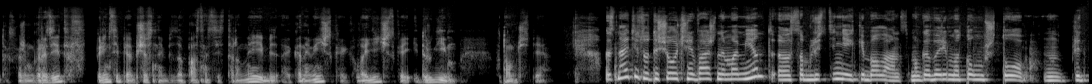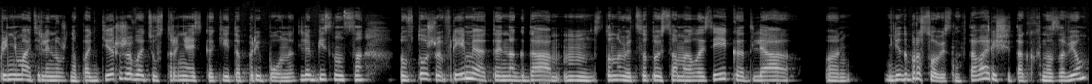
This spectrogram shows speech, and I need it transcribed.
так скажем, грозит в принципе общественной безопасности страны, экономической, экологической и другим в том числе. Знаете, тут еще очень важный момент э, – соблюсти некий баланс. Мы говорим о том, что предпринимателей нужно поддерживать, устранять какие-то препоны для бизнеса, но в то же время это иногда становится той самой лазейкой для э, недобросовестных товарищей, так их назовем.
